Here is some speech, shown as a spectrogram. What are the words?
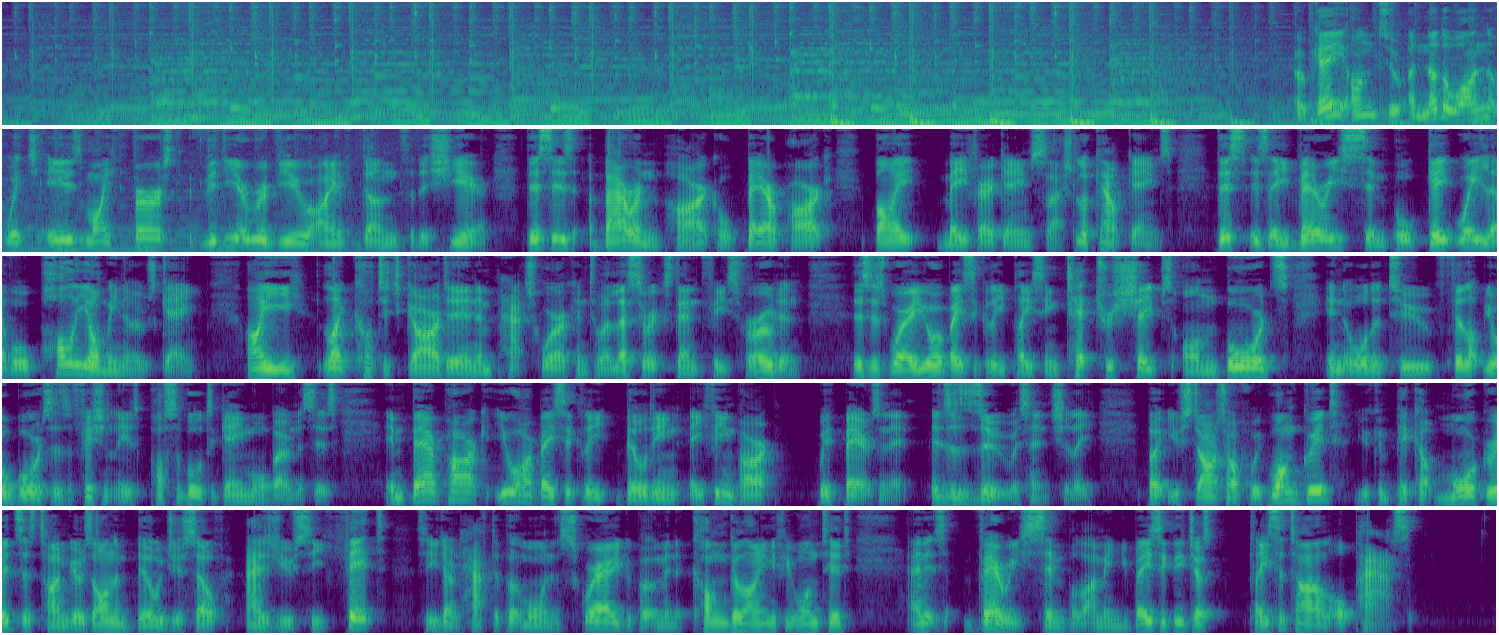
Okay, on to another one, which is my first video review I've done for this year. This is Barenpark, or Bear Park, by Mayfair Games slash Lookout Games. This is a very simple gateway level polyominoes game, i.e. like Cottage Garden and Patchwork and to a lesser extent Feast for Odin. This is where you're basically placing Tetris shapes on boards in order to fill up your boards as efficiently as possible to gain more bonuses. In Bear Park, you are basically building a theme park with bears in it. It's a zoo, essentially. But you start off with one grid, you can pick up more grids as time goes on and build yourself as you see fit, so you don't have to put them all in a square, you could put them in a conga line if you wanted, and it's very simple. I mean, you basically just place a tile or pass.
